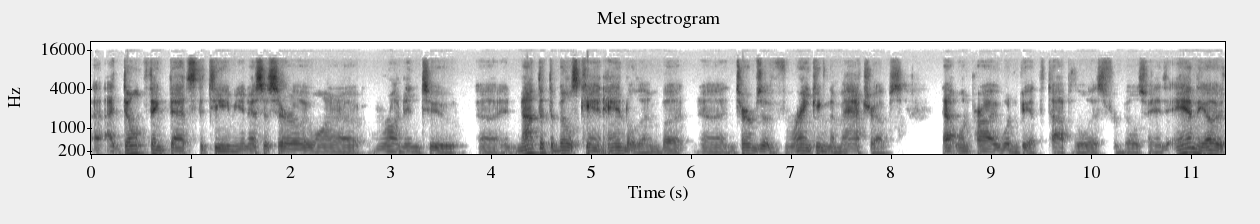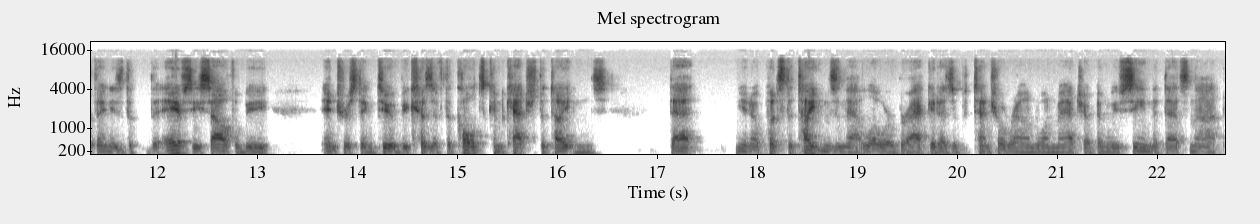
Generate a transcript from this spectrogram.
I don't think that's the team you necessarily want to run into. Uh, not that the Bills can't handle them, but uh, in terms of ranking the matchups, that one probably wouldn't be at the top of the list for Bills fans. And the other thing is the, the AFC South will be interesting too, because if the Colts can catch the Titans, that you know puts the Titans in that lower bracket as a potential round one matchup, and we've seen that that's not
